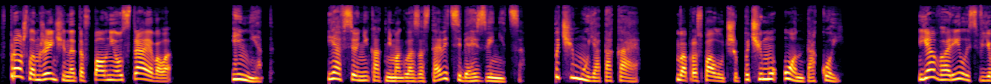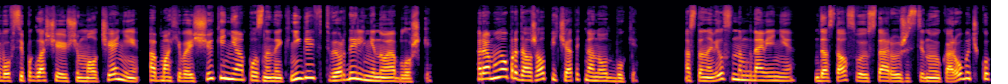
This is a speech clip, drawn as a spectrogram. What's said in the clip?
В прошлом женщин это вполне устраивало. И нет. Я все никак не могла заставить себя извиниться. Почему я такая? Вопрос получше. Почему он такой? Я варилась в его всепоглощающем молчании, обмахивая щеки неопознанной книгой в твердой льняной обложке. Ромео продолжал печатать на ноутбуке. Остановился на мгновение, достал свою старую жестяную коробочку,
